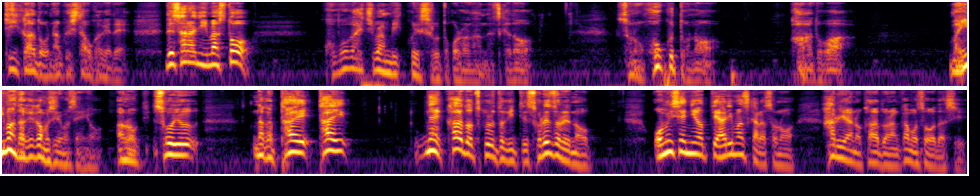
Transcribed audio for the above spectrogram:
T カードをなくしたおかげで。で、さらに言いますと、ここが一番びっくりするところなんですけど、その北斗のカードは、まあ今だけかもしれませんよ。あの、そういう、なんか対、対、ね、カード作るときってそれぞれのお店によってありますから、その、春屋のカードなんかもそうだし、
